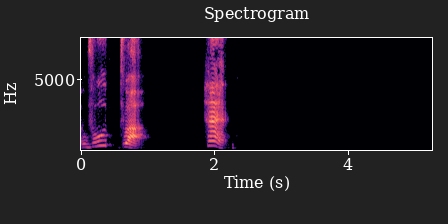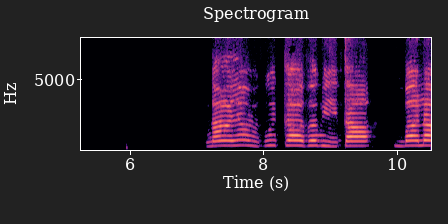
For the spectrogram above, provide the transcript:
ভূত্বা হ্যাঁ নায়াম ভূতা ভবিতা বালা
